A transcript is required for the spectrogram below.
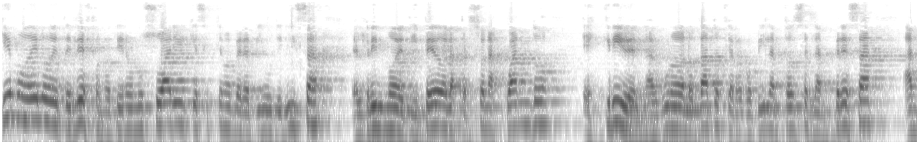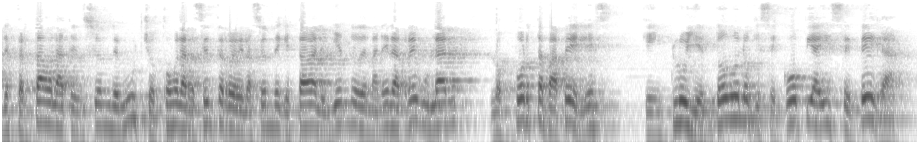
qué modelo de teléfono tiene un usuario y qué sistema operativo utiliza, el ritmo de tipeo de las personas cuando escriben. Algunos de los datos que recopila entonces la empresa han despertado la atención de muchos, como la reciente revelación de que estaba leyendo de manera regular los portapapeles, que incluye todo lo que se copia y se pega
